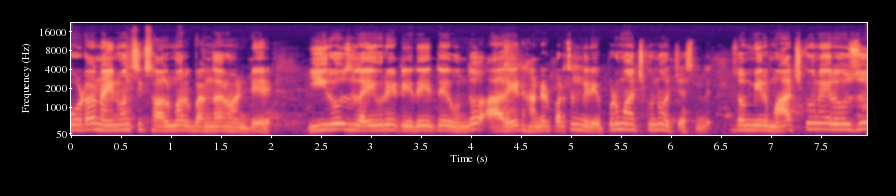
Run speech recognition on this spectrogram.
కూడా నైన్ వన్ సిక్స్ హాల్మార్క్ బంగారం అంటే ఈ రోజు లైవ్ రేట్ ఏదైతే ఉందో ఆ రేట్ హండ్రెడ్ పర్సెంట్ మీరు ఎప్పుడు మార్చుకున్నా వచ్చేస్తుంది. సో మీరు మార్చుకునే రోజు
